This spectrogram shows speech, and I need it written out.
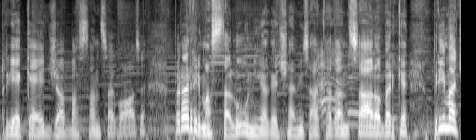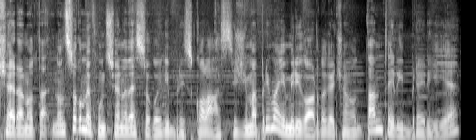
riecheggia abbastanza cose. Però è rimasta l'unica che c'è, mi sa, a Eh, Catanzaro. Perché prima c'erano, ta- non so come funziona adesso con i libri scolastici, ma prima io mi ricordo che c'erano tante librerie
